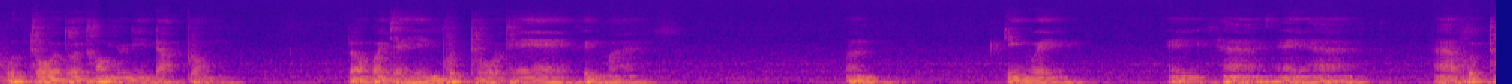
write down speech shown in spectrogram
พุทโธตัวท่องอยู่นี่ดับลง จะเห็นพุทโธแท้ขึ้นมาจริงไว้ให้หาให้หา หาพุทโธ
